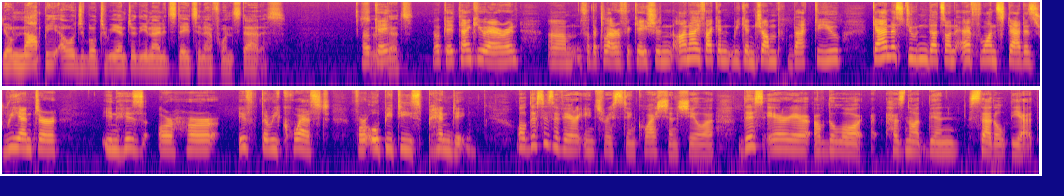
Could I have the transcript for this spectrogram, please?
you'll not be eligible to re-enter the United States in F1 status. So okay. That's okay. Thank you, Aaron, um, for the clarification. Anna, if I can, we can jump back to you. Can a student that's on F1 status re-enter in his or her if the request for OPT is pending? Well, this is a very interesting question, Sheila. This area of the law has not been settled yet.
